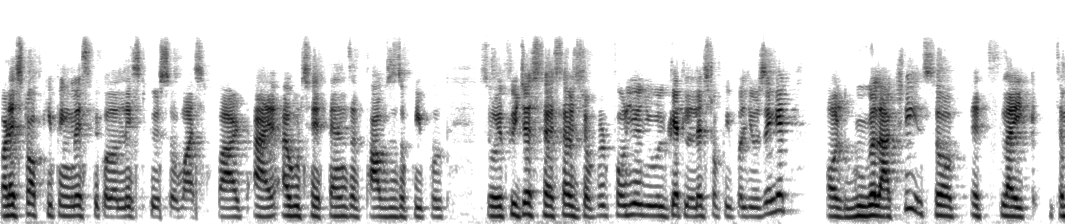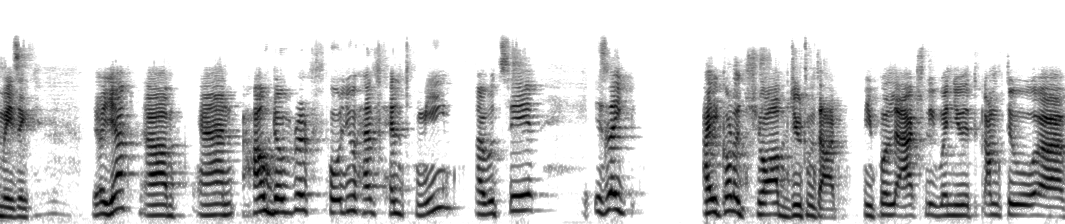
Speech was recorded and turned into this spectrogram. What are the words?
but I stopped keeping list because the list grew so much. But I, I would say tens of thousands of people. So if you just uh, search the portfolio, you will get a list of people using it or Google actually. So it's like, it's amazing. Yeah. Um, and how Developer Portfolio have helped me, I would say, is like I got a job due to that people actually when you come to uh,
